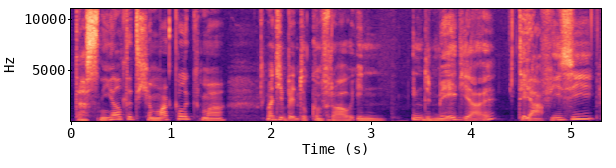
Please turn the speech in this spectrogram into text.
Dat is niet altijd gemakkelijk, maar... Want je bent ook een vrouw in, in de media, hè? Televisie. Ja,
